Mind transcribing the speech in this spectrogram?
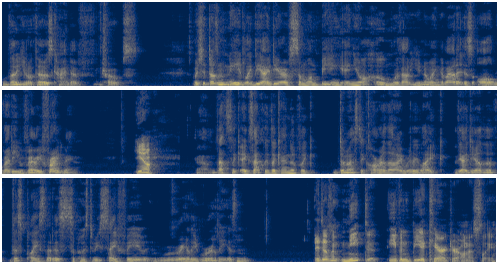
the you know those kind of tropes, which it doesn't need. Like the idea of someone being in your home without you knowing about it is already very frightening. Yeah. Um, that's like exactly the kind of like domestic horror that I really like. The idea that this place that is supposed to be safe for you really, really isn't. It doesn't need to even be a character, honestly.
